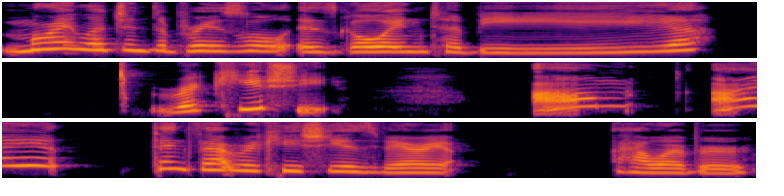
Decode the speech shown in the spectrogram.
my legend Appraisal is going to be Rikishi. Um, I think that Rikishi is very, however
